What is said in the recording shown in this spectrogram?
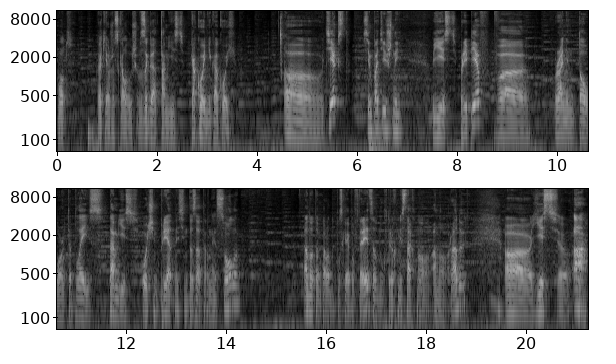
Вот, как я уже сказал выше, в загад там есть какой-никакой э, текст симпатичный, есть припев в Running Toward a Place, там есть очень приятное синтезаторное соло. Оно там, правда, пускай повторяется в двух-трех местах, но оно радует. Э, есть... Э, а,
